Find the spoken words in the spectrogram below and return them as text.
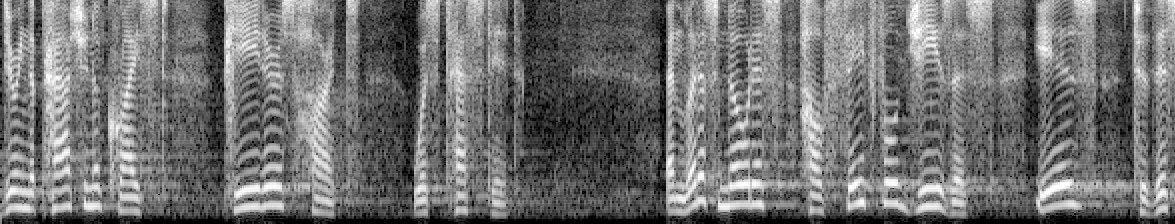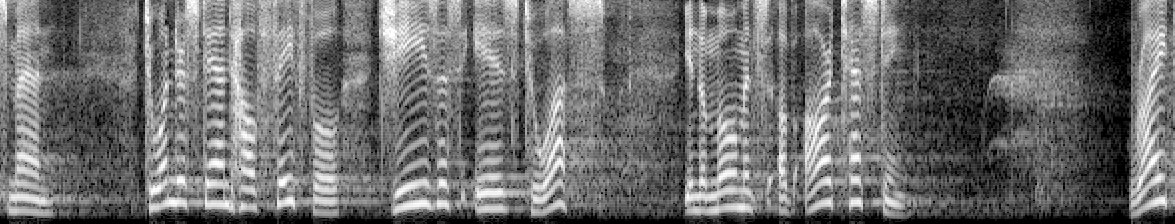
during the Passion of Christ, Peter's heart was tested. And let us notice how faithful Jesus is to this man. to understand how faithful Jesus is to us in the moments of our testing. Right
